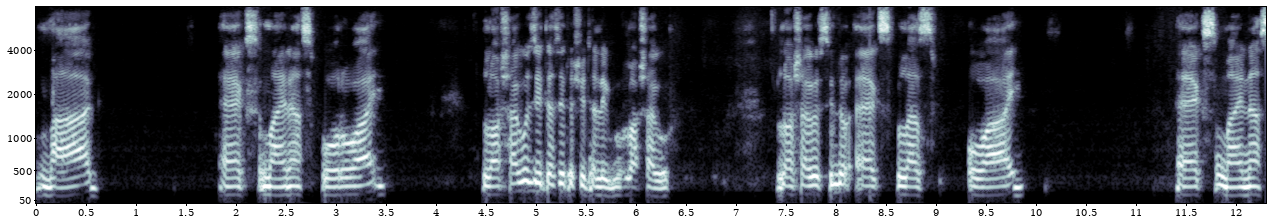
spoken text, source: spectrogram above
ভাগ এক্স মাইনাস ফোর ওয়াই লসাগু যেটা ছিল সেটা লিখব লসাগু। লসাগু ছিল x plus y x minus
